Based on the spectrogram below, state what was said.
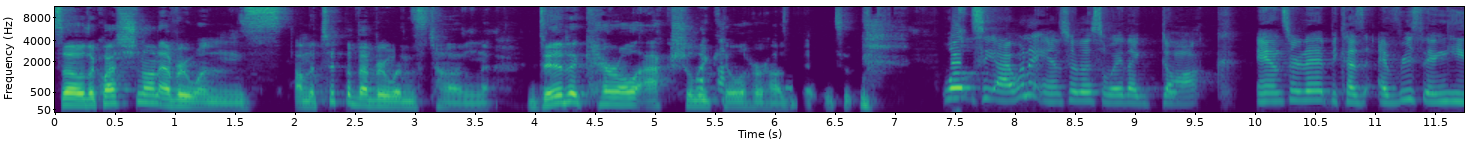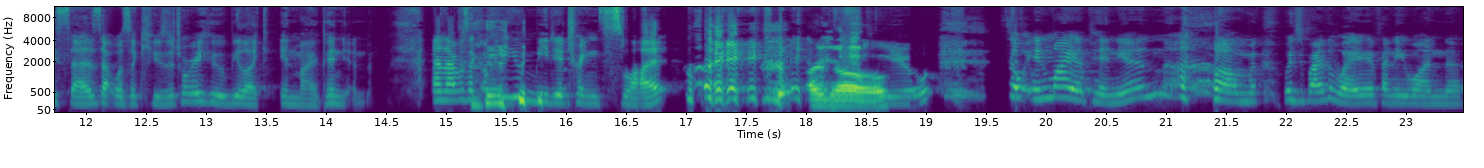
So the question on everyone's on the tip of everyone's tongue, did Carol actually kill her husband? Well, see, I want to answer this the way like Doc answered it because everything he says that was accusatory, he would be like, "In my opinion," and I was like, "Okay, you media trained slut." like, I know. you. So, in my opinion, um, which by the way, if anyone,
